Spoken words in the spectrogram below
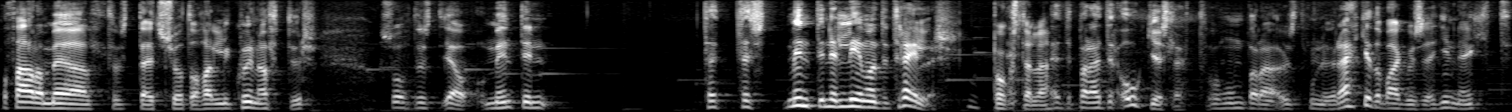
og það er á meðal þú veist, Deadshot og Harley Quinn aftur. Svo, þú veist, já, og myndin þetta, myndin er lifandi trailer. Bókstæla þetta er bara, þetta er ógeðslegt og hún bara, veist, hún hefur ekkert á bakvið sig, ekki neitt.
